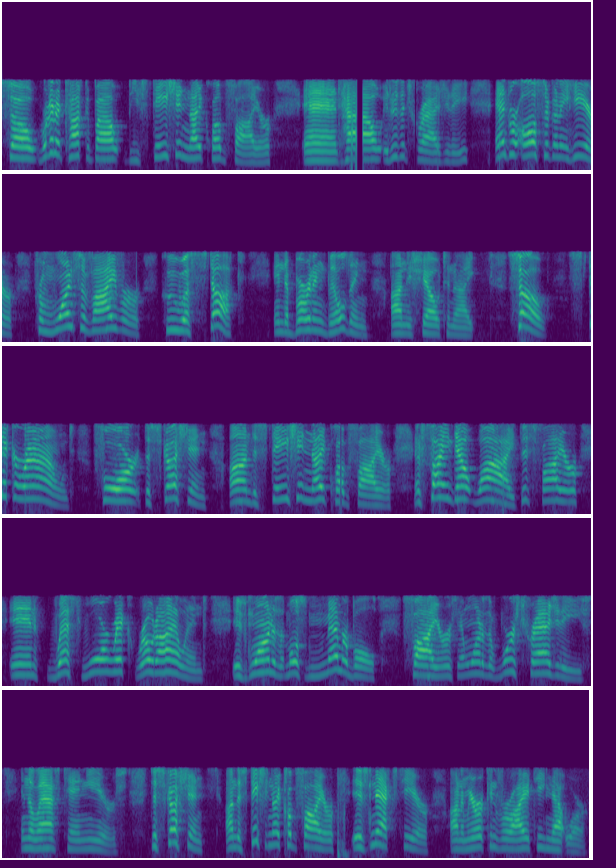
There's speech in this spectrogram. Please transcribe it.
So, we're going to talk about the station nightclub fire and how it is a tragedy, and we're also going to hear from one survivor who was stuck in the burning building on the show tonight. So, stick around for discussion on the station nightclub fire and find out why this fire in West Warwick, Rhode Island is one of the most memorable fires and one of the worst tragedies in the last 10 years. Discussion on the station nightclub fire is next here on American Variety Network.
